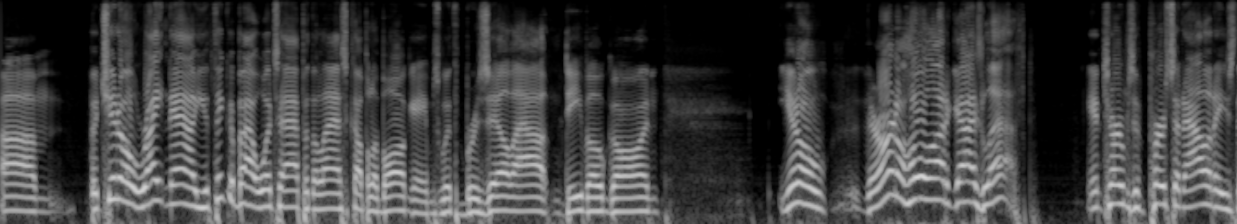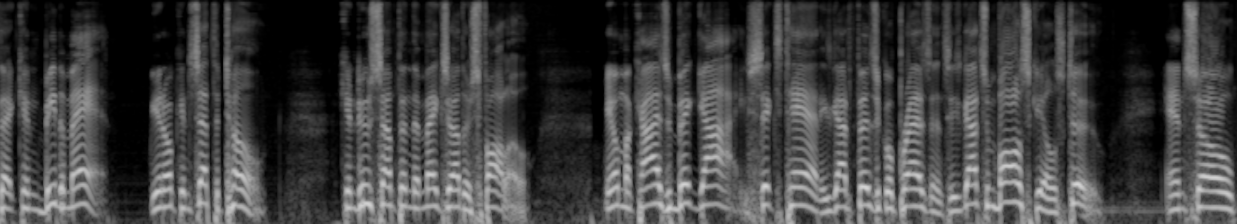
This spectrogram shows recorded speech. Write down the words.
Um, but you know, right now, you think about what's happened the last couple of ball games with Brazile out, Devo gone. You know, there aren't a whole lot of guys left in terms of personalities that can be the man. You know, can set the tone, can do something that makes others follow. You know, Makhi's a big guy. He's 6'10. He's got physical presence. He's got some ball skills, too. And so,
